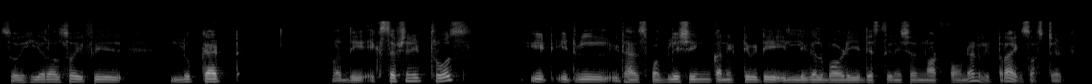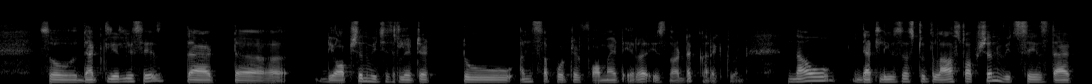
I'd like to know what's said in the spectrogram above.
So here also if we look at uh, the exception it throws it it will it has publishing connectivity illegal body destination not found and retry exhausted. So that clearly says that uh, the option which is related to unsupported format error is not the correct one now that leaves us to the last option which says that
